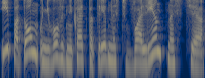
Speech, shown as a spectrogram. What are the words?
И потом у него возникает потребность в валентности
